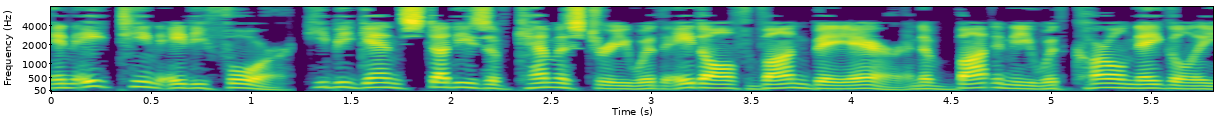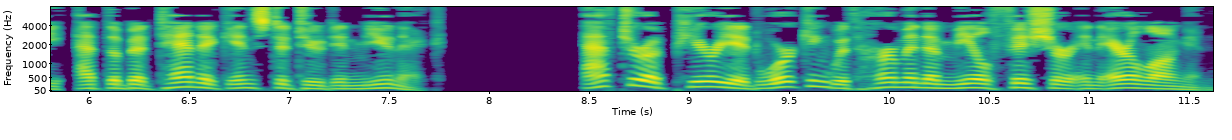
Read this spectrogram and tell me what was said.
In 1884, he began studies of chemistry with Adolf von Baeyer and of botany with Carl Nageli, at the Botanic Institute in Munich. After a period working with Hermann Emil Fischer in Erlangen,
